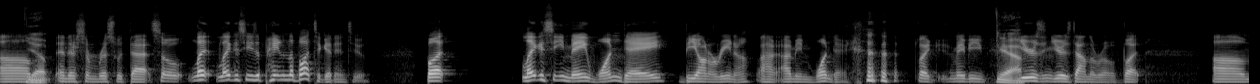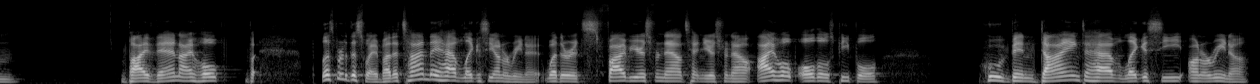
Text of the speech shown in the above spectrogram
Um, Yep. And there's some risk with that. So le- legacy is a pain in the butt to get into, but legacy may one day be on arena. I, I mean, one day, like maybe Yeah. years and years down the road. But um, by then, I hope. But let's put it this way: by the time they have legacy on arena, whether it's five years from now, ten years from now, I hope all those people who've been dying to have legacy on arena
